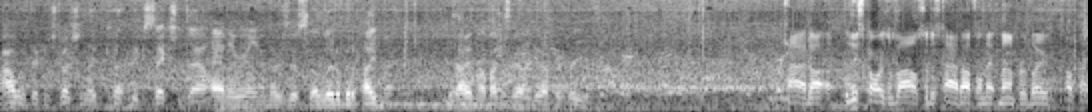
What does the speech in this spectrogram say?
I went through construction. They cut big sections out. Have they really? And there's just a little bit of pavement. Because I didn't know if I was gonna be able to get up there to you. Tied off. This car's involved, so just tie it off on that bumper there. Okay.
